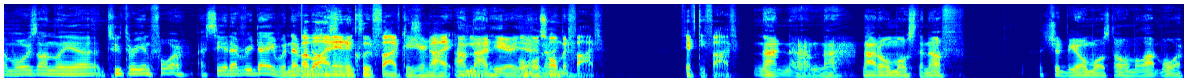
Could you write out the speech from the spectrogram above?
I'm always on the uh, two, three, and four. I see it every day. Would never But, but I didn't it. include five because you're not. I'm you're not here, yeah, almost no, home at five. 55. Not um, not not almost enough. It should be almost home a lot more.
